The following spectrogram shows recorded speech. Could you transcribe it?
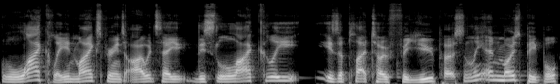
likely, in my experience, I would say this likely is a plateau for you personally and most people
